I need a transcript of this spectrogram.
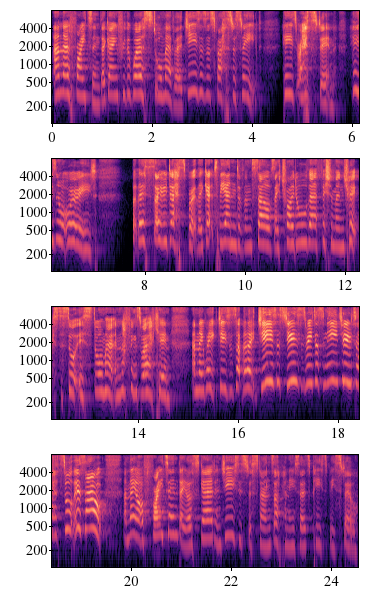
and they're frightened. They're going through the worst storm ever. Jesus is fast asleep. He's resting. He's not worried. But they're so desperate. They get to the end of themselves. They tried all their fisherman tricks to sort this storm out, and nothing's working. And they wake Jesus up. They're like, Jesus, Jesus, we just need you to sort this out. And they are frightened. They are scared. And Jesus just stands up and he says, Peace be still.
